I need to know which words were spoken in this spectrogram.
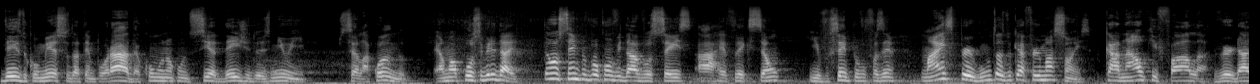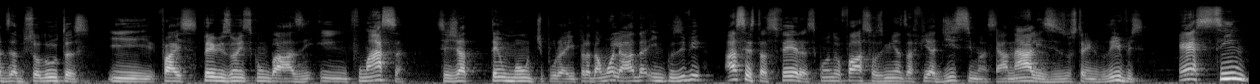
desde o começo da temporada, como não acontecia desde 2000 e sei lá quando, é uma possibilidade. Então eu sempre vou convidar vocês à reflexão e sempre vou fazer mais perguntas do que afirmações. Canal que fala verdades absolutas e faz previsões com base em fumaça, você já tem um monte por aí para dar uma olhada. Inclusive, às sextas-feiras, quando eu faço as minhas afiadíssimas análises dos treinos livres, é sim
